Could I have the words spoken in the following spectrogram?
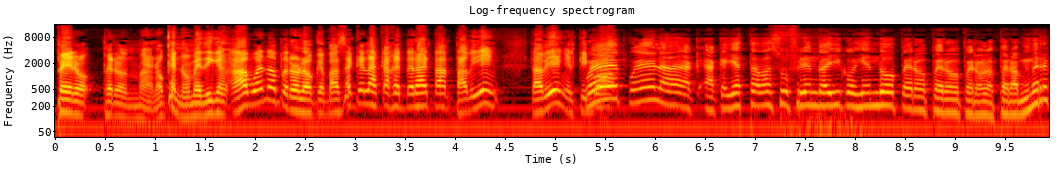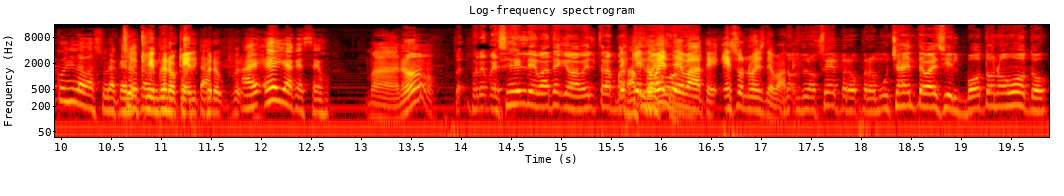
Pero, pero, hermano, que no me digan, ah, bueno, pero lo que pasa es que las cajeteras están, está bien, está bien, el tipo... Pues, pues, la, aquella estaba sufriendo allí cogiendo, pero, pero, pero, pero a mí me recoge la basura. Que es lo pero que- importa. pero- pero- A ella que se... Mano, Pero ese es el debate que va a haber tras es que no es debate, eso no es debate. No, lo sé, pero, pero mucha gente va a decir voto o no voto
